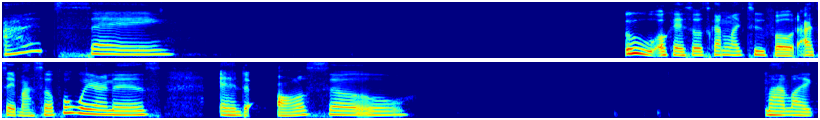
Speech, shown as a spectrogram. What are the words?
I'd say. Ooh, okay, so it's kind of like twofold. I'd say my self awareness and also my like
